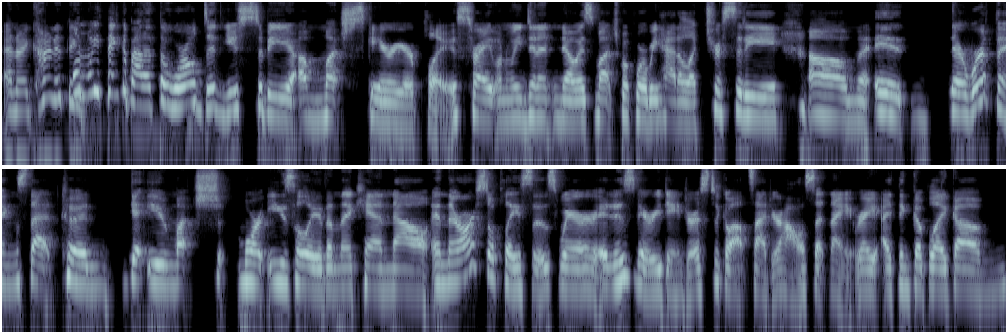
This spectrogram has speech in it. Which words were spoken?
and i kind of think when we think about it, the world did used to be a much scarier place, right? When we didn't know as much before we had electricity, um, it there were things that could get you much more easily than they can now. And there are still places where it is very dangerous to go outside your house at night, right? I think of like um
